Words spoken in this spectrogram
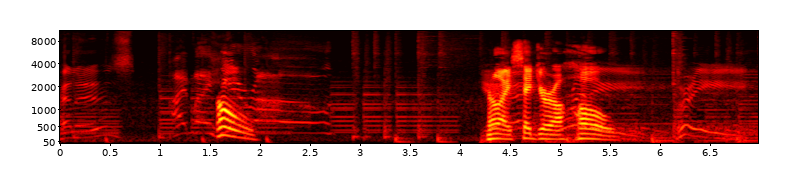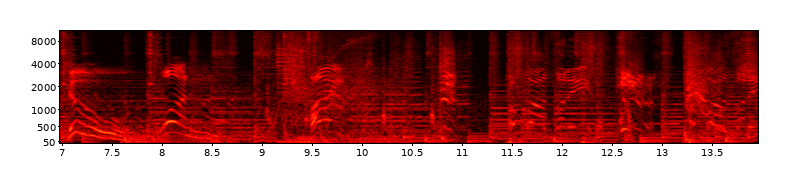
Fellas. I'm a Oh. hero. No, I said you're a hoe. Three, two, one, fight! Hold on, buddy. Hold on, buddy.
